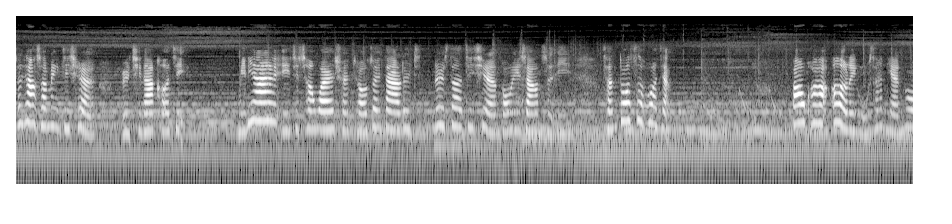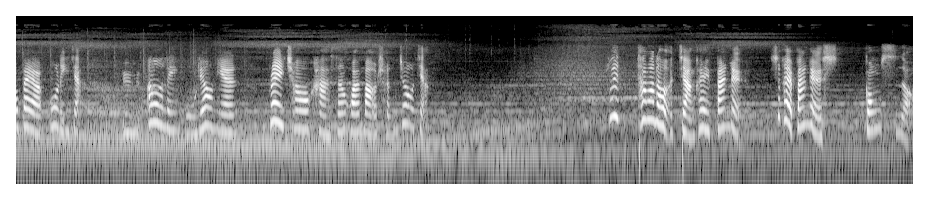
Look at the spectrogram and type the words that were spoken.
正向生命机器人与其他科技。米利安已经成为全球最大绿绿色机器人供应商之一，曾多次获奖，包括2053年诺贝尔物理奖与2056年瑞秋卡森环保成就奖。所以他们的奖可以颁给，是可以颁给。公司哦，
